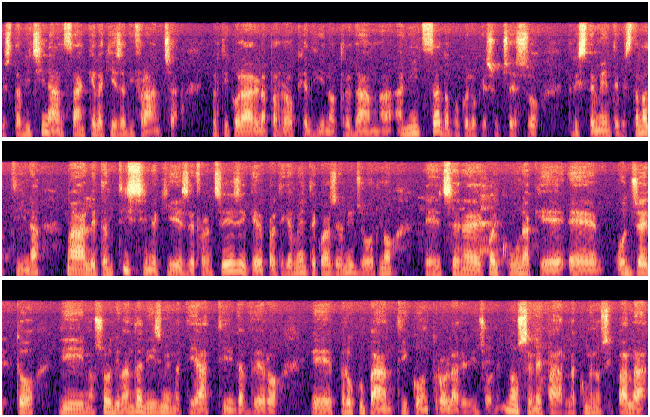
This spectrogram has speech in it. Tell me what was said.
questa vicinanza anche alla Chiesa di Francia, in particolare la parrocchia di Notre Dame a Nizza, dopo quello che è successo tristemente questa mattina, ma alle tantissime chiese francesi che praticamente quasi ogni giorno eh, ce n'è qualcuna che è oggetto di, non solo di vandalismi, ma di atti davvero eh, preoccupanti contro la religione. Non se ne parla, come non si parla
